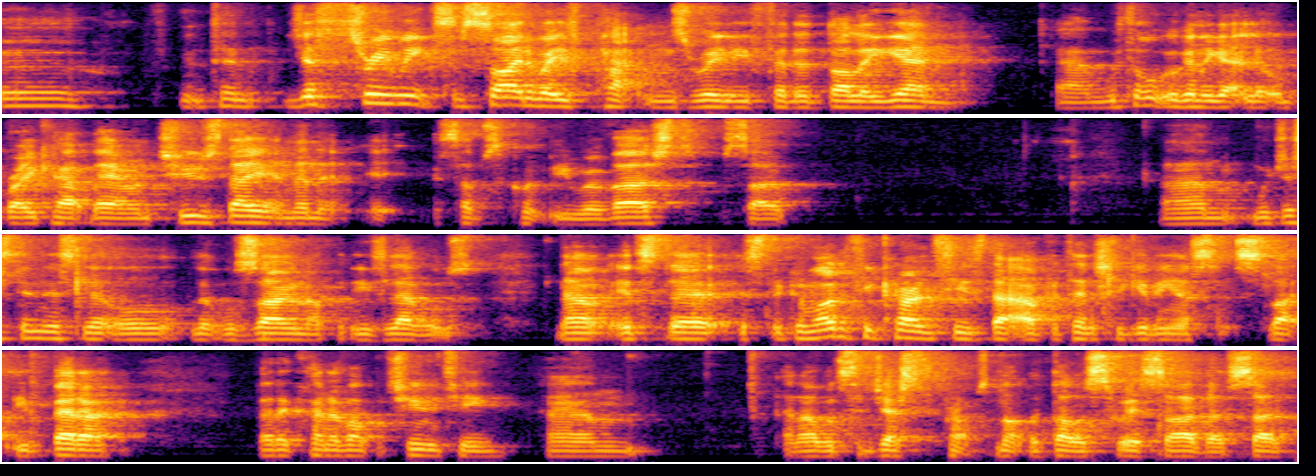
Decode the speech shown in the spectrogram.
uh, ten, just three weeks of sideways patterns really for the dollar yen. Um, we thought we were going to get a little breakout there on Tuesday, and then it, it subsequently reversed. So um, we're just in this little little zone up at these levels. Now it's the it's the commodity currencies that are potentially giving us slightly better better kind of opportunity, um, and I would suggest perhaps not the dollar Swiss either. So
